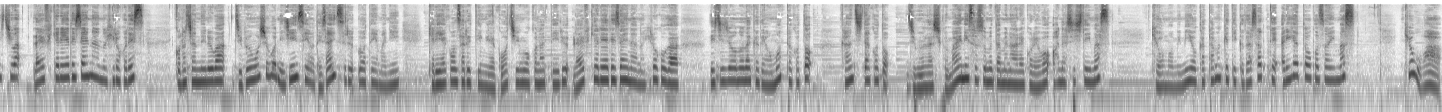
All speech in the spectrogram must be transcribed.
にちは。ライフキャリアデザイナーのひろこです。このチャンネルは自分を主語に人生をデザインするをテーマにキャリアコンサルティングやコーチングを行っているライフキャリアデザイナーのひろこが日常の中で思ったこと感じたこと自分らしく前に進むためのあれこれをお話ししています。今日も耳を傾けてくださってありがとうございます。今日は、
